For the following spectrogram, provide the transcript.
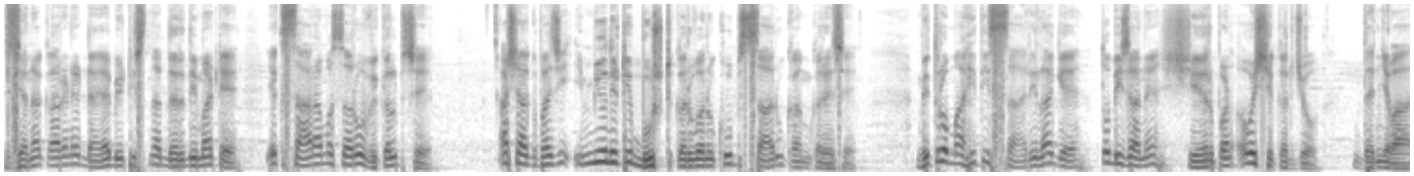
જેના કારણે ડાયાબિટીસના દર્દી માટે એક સારામાં સારો વિકલ્પ છે. આ શાકભાજી ઇમ્યુનિટી બૂસ્ટ કરવાનું ખૂબ સારું કામ કરે છે. મિત્રો, માહિતી સારી લાગે તો બીજાને શેર પણ અવશ્ય કરજો. ધન્યવાદ.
